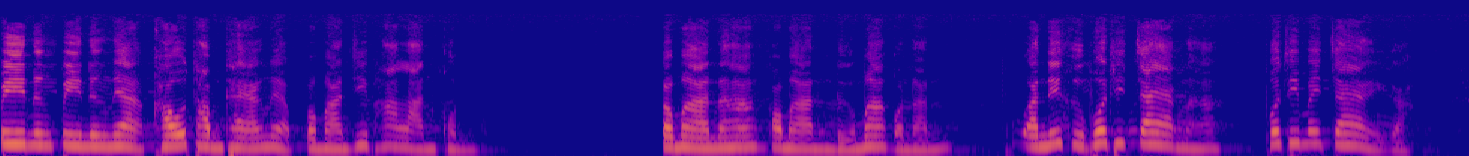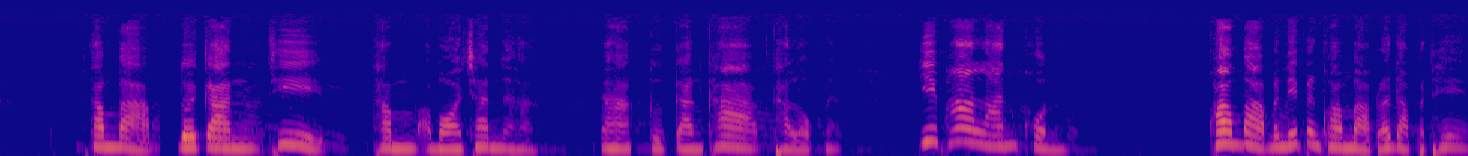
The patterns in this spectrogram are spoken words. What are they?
ปีหนึ่งปีหนึ่งเนี่ยเขาทำแท้งเนี่ยประมาณยี่ห้าล้านคน ประมาณนะคะประมาณหรือมากกว่านั้น อันนี้คือพวกที่แจ้งนะคะพวกที่ไม่แจ้งอีกอะ ทำบาปโดยการที่ทำ abortion นะคะนะคะคือการฆ่าทารกเนี่ยยี่ห้าล้านคน ความบาปอันนี้เป็นความบาประดับประเทศ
